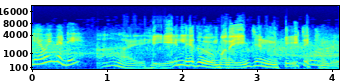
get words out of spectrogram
ఏమైందండి? ఏం లేదు మన ఇంజిన్ హీట్ ఎక్కింది.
